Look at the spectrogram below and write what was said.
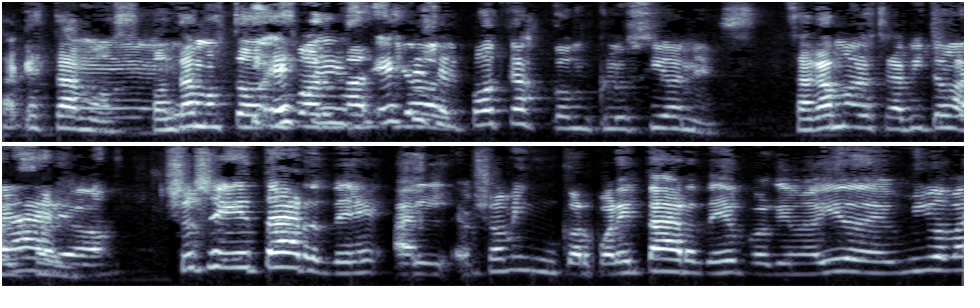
Ya que estamos, eh, contamos todo. Este es, este es, el podcast Conclusiones. Sacamos los trapitos al sol. Yo llegué tarde, al, yo me incorporé tarde porque me había de, mi mamá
